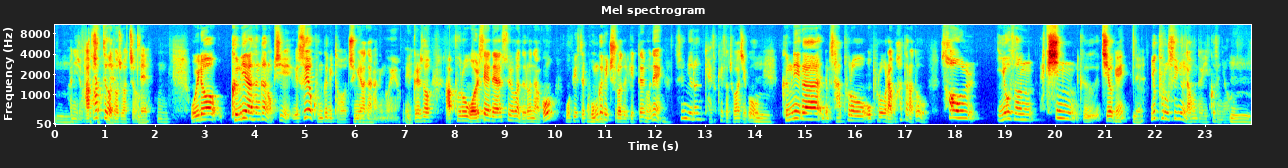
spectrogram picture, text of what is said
음, 아니죠. 그렇죠. 아파트가 네. 더 좋았죠. 네. 음, 오히려 금리랑 상관없이 수요 공급이 더 중요하다라는 거예요. 네, 네. 그래서 앞으로 월세에 대한 수요가 늘어나고 오피스텔 음. 공급이 줄어들기 때문에 수익률은 계속해서 좋아지고 음, 금리가 4% 5%라고 하더라도 서울 2호선 핵심 그 지역에 네. 6% 수익률 나오는 데가 있거든요. 음,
